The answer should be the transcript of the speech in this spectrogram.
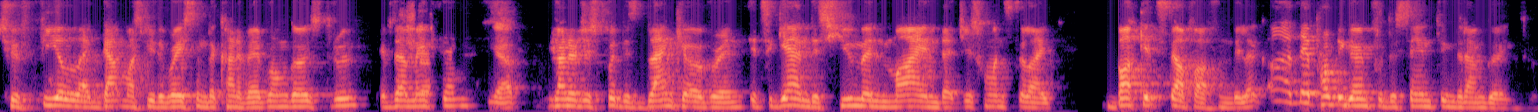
to feel like that must be the racism that kind of everyone goes through, if that sure. makes sense. Yeah. Kind of just put this blanket over, and it's again this human mind that just wants to like bucket stuff off and be like, oh, they're probably going through the same thing that I'm going through.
